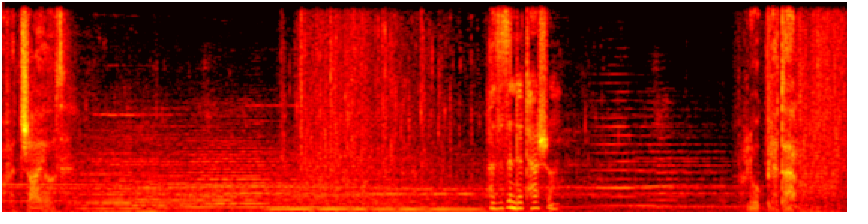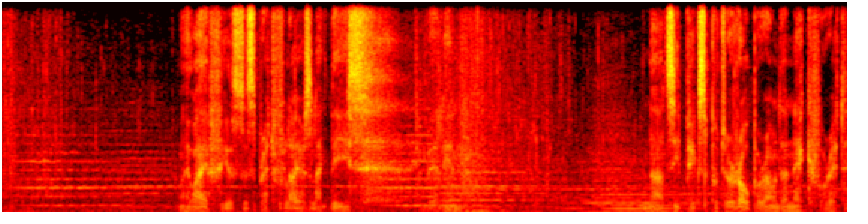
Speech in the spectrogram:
of a child. Was ist in der Tasche? Flugblätter. My wife used to spread flyers like these in Berlin. Nazi pigs put a rope around her neck for it.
